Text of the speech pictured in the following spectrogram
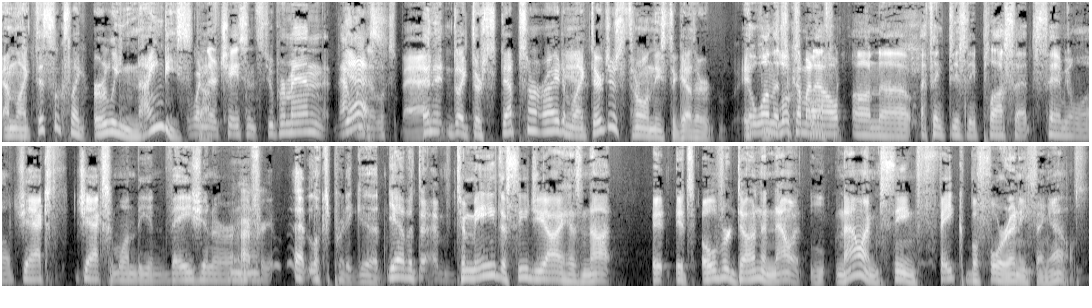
I'm like, this looks like early '90s stuff. when they're chasing Superman. That yes, one it looks bad. and it, like their steps aren't right. I'm like, they're just throwing these together. It the one that's coming awful. out on, uh, I think, Disney Plus, that Samuel L. Jackson, Jackson one, The Invasion, or Mm-hmm. I forget. That looks pretty good. Yeah, but the, to me, the CGI has not. It, it's overdone, and now it now I'm seeing fake before anything else.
